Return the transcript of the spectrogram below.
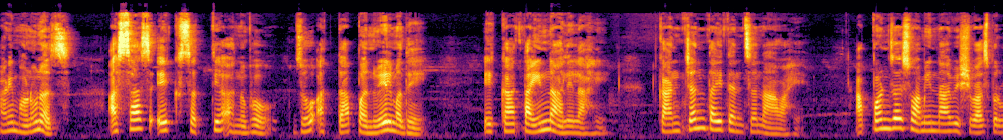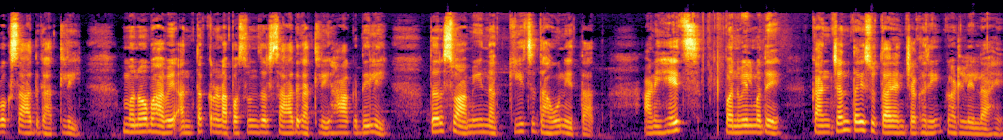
आणि म्हणूनच असाच एक सत्य अनुभव जो आत्ता पनवेलमध्ये एका ताईंना आलेला आहे. कांचनताई त्यांचं नाव आहे. आपण जर स्वामींना विश्वासपूर्वक साथ घातली मनोभावे अंतःकरणापासून जर साथ घातली हाक दिली तर स्वामी नक्कीच धावून येतात. आणि हेच पनवेलमध्ये कांचनताई सुतार यांच्या घरी घडलेलं आहे.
